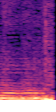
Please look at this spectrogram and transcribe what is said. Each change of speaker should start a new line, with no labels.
love.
